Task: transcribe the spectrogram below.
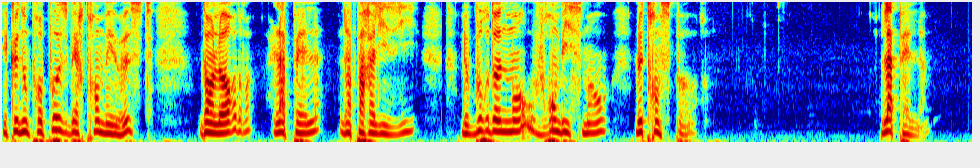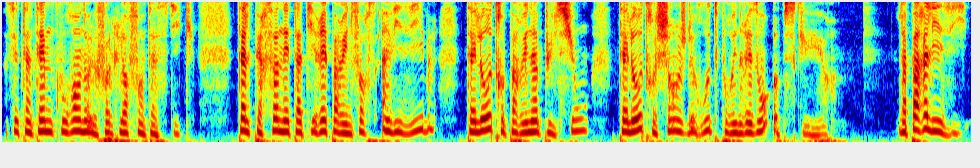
et que nous propose Bertrand Meust, dans l'ordre l'appel, la paralysie, le bourdonnement ou vrombissement, le transport. L'appel. C'est un thème courant dans le folklore fantastique. Telle personne est attirée par une force invisible, telle autre par une impulsion, telle autre change de route pour une raison obscure. La paralysie.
